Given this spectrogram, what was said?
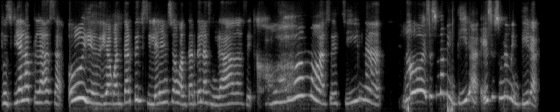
Pues fui a la plaza, uy, y aguantarte el silencio, aguantarte las miradas de, ¿cómo asesina? No, eso es una mentira, eso es una mentira.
